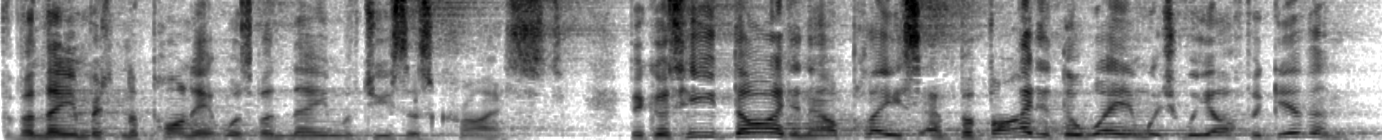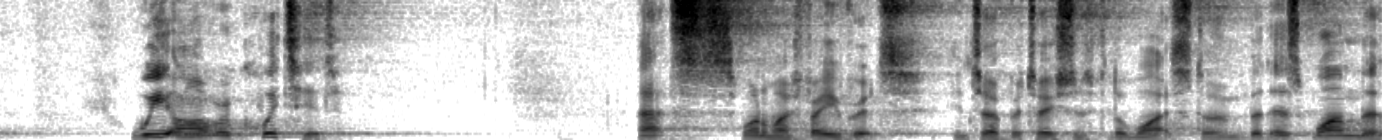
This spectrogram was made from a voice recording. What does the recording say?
That the name written upon it was the name of Jesus Christ, because he died in our place and provided the way in which we are forgiven. We are acquitted. That's one of my favourite interpretations for the white stone. But there's one that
